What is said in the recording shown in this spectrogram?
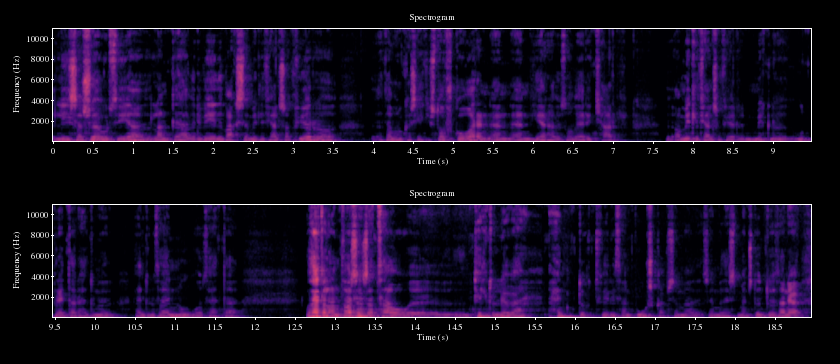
lýsa sögur því að landið hafi verið viði vaksið millir fjáls af fjöru og það var kannski ekki stór skóar en, en, en hér hafi þó verið kjarr á millir fjáls af fjöru miklu útbreytara heldur en það er nú og þetta, og þetta land var sem sagt þá uh, eh, tildulega hendugt fyrir þann búskap sem, að, sem að þessi menn stunduði þannig að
